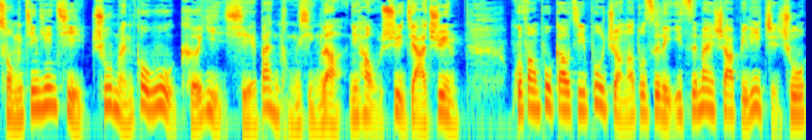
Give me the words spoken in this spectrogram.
从今天起，出门购物可以携伴同行了。你好，我是嘉俊。国防部高级部长纳杜斯里伊斯麦沙比利指出，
